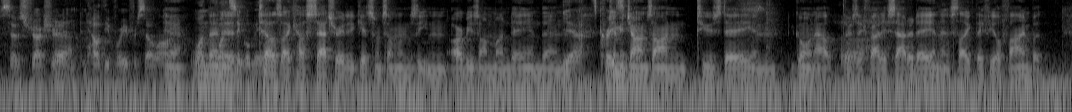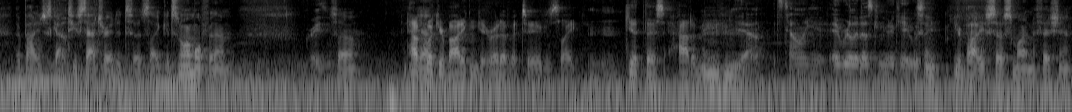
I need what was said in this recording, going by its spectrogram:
so structured Yeah. and, and healthy for you for so long. Yeah. Well, One then one it single meal. tells like how saturated it gets when someone's eating Arby's on Monday, and then Yeah, it's crazy, Jimmy man. John's on Tuesday, and going out Thursday, Ugh. Friday, Saturday, and then it's like they feel fine, but their body just got too saturated, so it's like it's normal for them. crazy. So and how Yeah. quick your body can get rid of it too. 'cause It's like. Get this out of me. Mhm. Yeah, it's telling you. It really does communicate I with you. your body's so smart and efficient,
